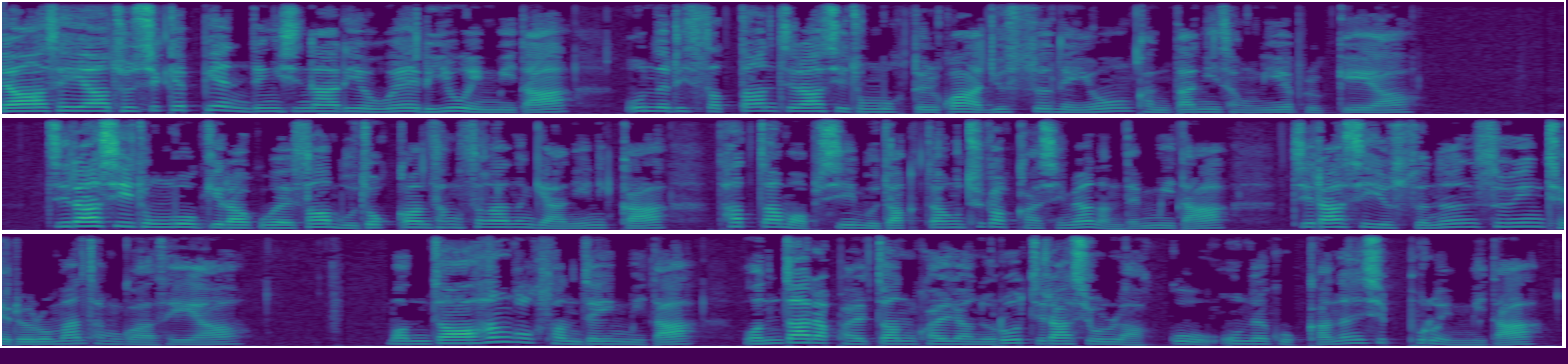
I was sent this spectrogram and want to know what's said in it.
안녕하세요. 주식 해피엔딩 시나리오의 리오입니다. 오늘 있었던 찌라시 종목들과 뉴스 내용 간단히 정리해 볼게요. 찌라시 종목이라고 해서 무조건 상승하는 게 아니니까 타점 없이 무작정 추격하시면 안 됩니다. 찌라시 뉴스는 스윙 재료로만 참고하세요. 먼저 한국선제입니다. 원자력 발전 관련으로 찌라시 올라왔고 오늘 고가는 10%입니다.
